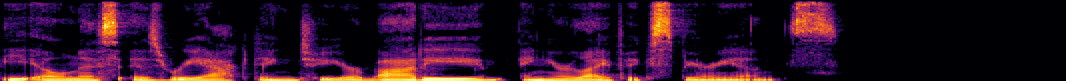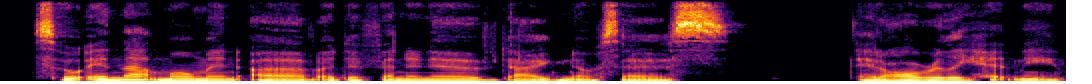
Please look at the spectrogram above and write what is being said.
the illness is reacting to your body and your life experience. So, in that moment of a definitive diagnosis, it all really hit me.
